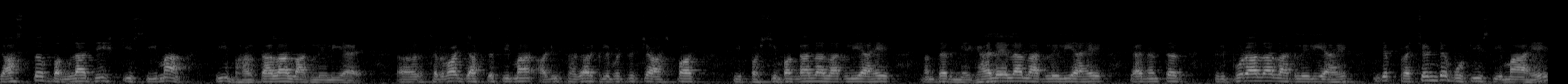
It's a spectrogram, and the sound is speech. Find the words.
जास्त बांगलादेशची सीमा ही भारताला लागलेली आहे. सर्वात जास्त सीमा अडीच हजार किलोमीटरच्या आसपास ही पश्चिम बंगालला लागली आहे. नंतर मेघालयला लागलेली आहे. त्यानंतर त्रिपुराला लागलेली आहे. म्हणजे प्रचंड मोठी सीमा आहे.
